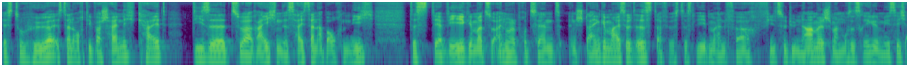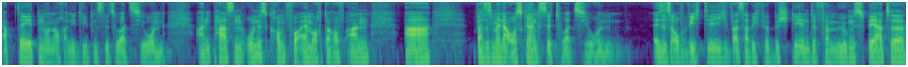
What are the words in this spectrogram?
desto höher ist dann auch die Wahrscheinlichkeit, diese zu erreichen. Das heißt dann aber auch nicht, dass der Weg immer zu 100 Prozent in Stein gemeißelt ist. Dafür ist das Leben einfach viel zu dynamisch. Man muss es regelmäßig updaten und auch an die Lebenssituation anpassen. Und es kommt vor allem auch darauf an, a, was ist meine Ausgangssituation? Es ist auch wichtig, was habe ich für bestehende Vermögenswerte.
